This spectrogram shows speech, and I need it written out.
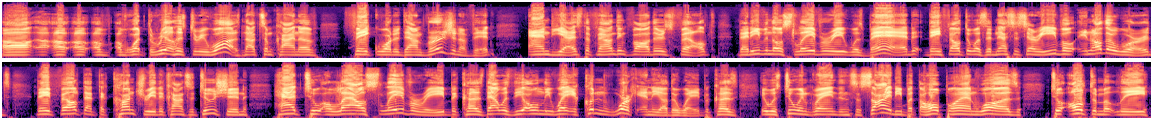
Uh, of, of what the real history was, not some kind of fake watered down version of it. And yes, the founding fathers felt that even though slavery was bad, they felt it was a necessary evil. In other words, they felt that the country, the Constitution, had to allow slavery because that was the only way. It couldn't work any other way because it was too ingrained in society. But the whole plan was to ultimately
